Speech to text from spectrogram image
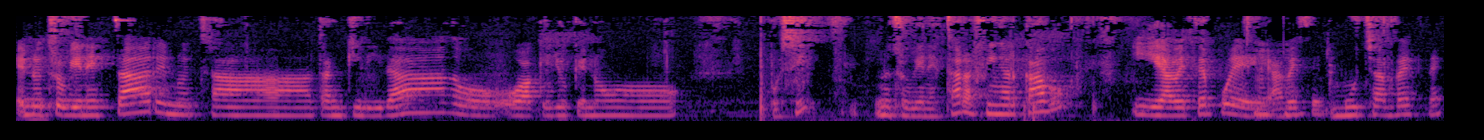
en nuestro bienestar, en nuestra tranquilidad o, aquello que no, pues sí, nuestro bienestar al fin y al cabo, y a veces, pues, a veces, muchas veces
